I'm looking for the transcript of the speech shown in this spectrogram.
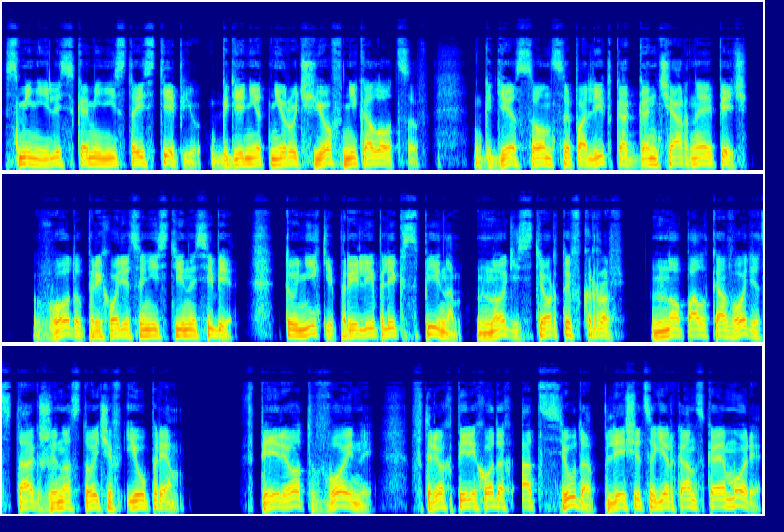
сменились каменистой степью, где нет ни ручьев, ни колодцев, где солнце палит, как гончарная печь. Воду приходится нести на себе. Туники прилипли к спинам, ноги стерты в кровь. Но полководец также настойчив и упрям. Вперед, войны! В трех переходах отсюда плещется Герканское море.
